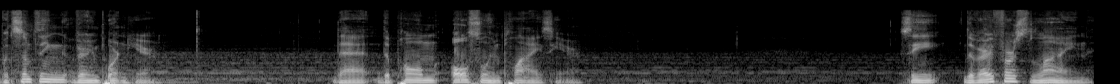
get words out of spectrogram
But something very important here that the poem also implies here. See, the very first line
